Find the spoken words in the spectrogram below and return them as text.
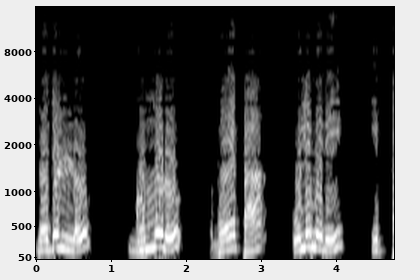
వెదుళ్ళు గుమ్ముడు వేప ఉలిమిరి ఇప్ప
